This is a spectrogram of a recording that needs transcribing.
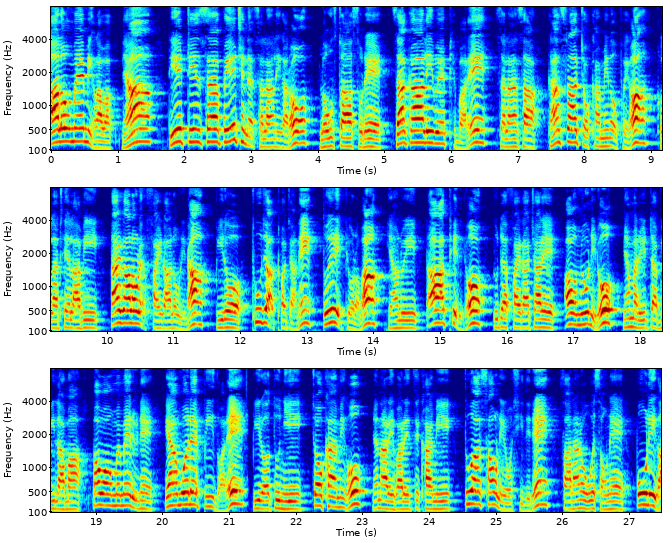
အားလုံးပဲမင်္ဂလာပါခင်ဗျာဒီတင်ဆက်ပေးချင်တဲ့ဇလန်းလေးကတော့ Lone Star ဆိုတဲ့ဇာကားလေးပဲဖြစ်ပါတယ်ဇလန်းစာဂန်စတာကြော်ခါမင်းတို့အဖွဲ့ကကလတ်ထဲလာပြီးတိုက်ကားလောက်တဲ့ဖိုင်တာလုပ်နေတာပြီးတော့ထူးကြထွက်ကြနဲ့သွေးတွေပြောတော့ပါရန်တွေတအားဖြစ်နေတော့သူတက်ဖိုင်တာချတဲ့အောင်မျိုးနေတော့မြန်မာတွေတက်ပြီးလာမှမောင်အောင်မဲမဲတွေနဲ့ရန်ပွဲလဲပြီးသွားတယ်ပြီးတော့သူညီကြော်ခါမင်းကိုမျက်နာတွေဘာတွေတစ်ခိုင်းပြီးသူအားစောင့်နေတော့ရှိသေးတယ် စာတန်းတို့ဝစ်ဆောင်တဲ့ပိုးလေးက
